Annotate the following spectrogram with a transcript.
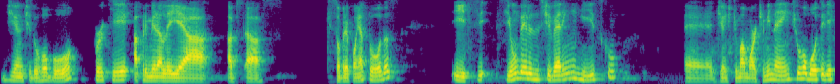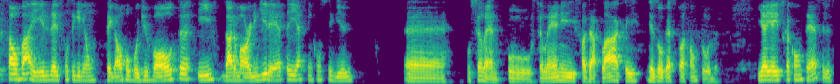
diante do robô, porque a primeira lei é a, a, a que sobrepõe a todas. E se, se um deles estiver em risco, é, diante de uma morte iminente, o robô teria que salvar eles, aí eles conseguiriam pegar o robô de volta e dar uma ordem direta e assim conseguir é, o Selene, o Selene fazer a placa e resolver a situação toda. E aí é isso que acontece, eles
